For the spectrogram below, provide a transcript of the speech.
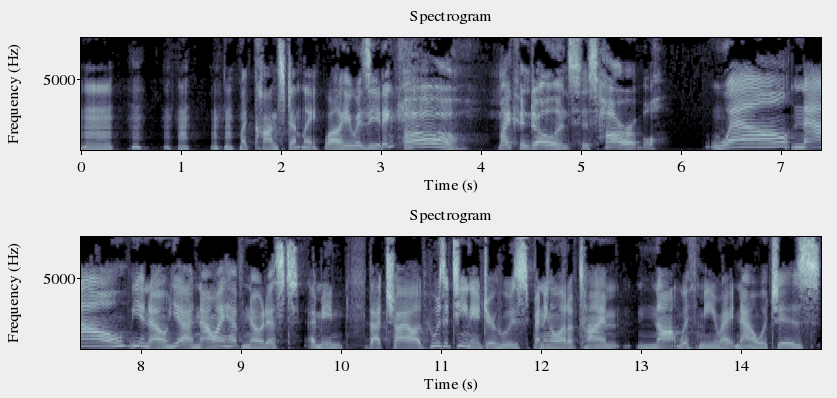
like constantly while he was eating. Oh, my condolences. Horrible. Well, now, you know, yeah, now I have noticed. I mean, that child who is a teenager who is spending a lot of time not with me right now, which is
